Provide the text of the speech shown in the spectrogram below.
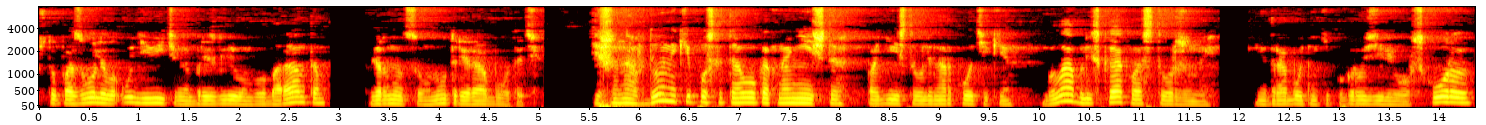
что позволило удивительно брезгливым лаборантам вернуться внутрь и работать. Тишина в домике после того, как на нечто подействовали наркотики, была близка к восторженной. Медработники погрузили его в скорую,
